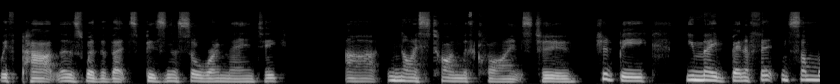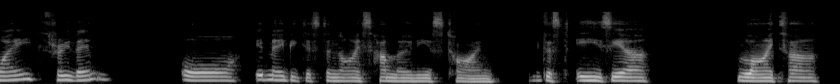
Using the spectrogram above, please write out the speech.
with partners, whether that's business or romantic. Uh, nice time with clients too. Should be, you may benefit in some way through them, or it may be just a nice, harmonious time, just easier, lighter,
